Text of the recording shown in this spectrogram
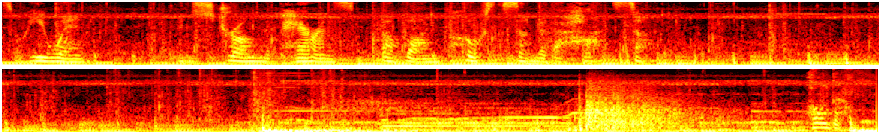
So he went and strung the parents up on posts under the hot sun. Hold up.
